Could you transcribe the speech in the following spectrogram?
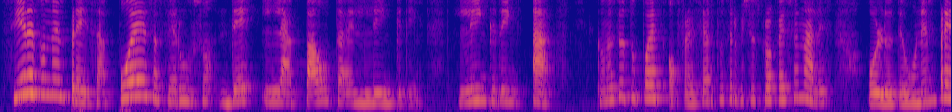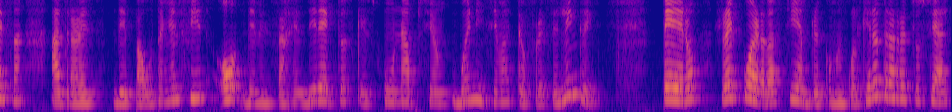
Si eres una empresa, puedes hacer uso de la pauta en LinkedIn, LinkedIn Ads. Con esto tú puedes ofrecer tus servicios profesionales o los de una empresa a través de pauta en el feed o de mensajes directos, que es una opción buenísima que ofrece LinkedIn. Pero recuerda siempre, como en cualquier otra red social,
